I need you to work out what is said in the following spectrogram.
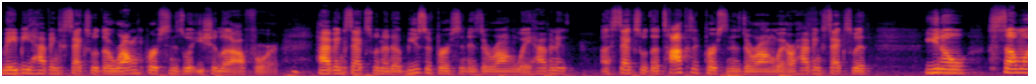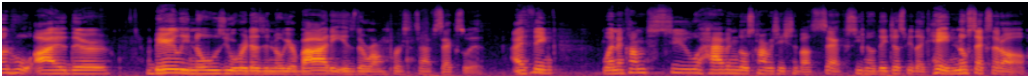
maybe having sex with the wrong person is what you should look out for. Having sex with an abusive person is the wrong way. Having a, a sex with a toxic person is the wrong way. Or having sex with, you know, someone who either barely knows you or doesn't know your body is the wrong person to have sex with. I mm-hmm. think when it comes to having those conversations about sex, you know, they just be like, hey, no sex at all.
